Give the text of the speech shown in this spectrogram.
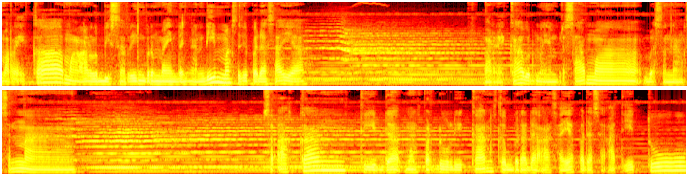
mereka malah lebih sering bermain dengan Dimas daripada saya. Mereka bermain bersama, bersenang-senang. Seakan tidak memperdulikan keberadaan saya pada saat itu,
